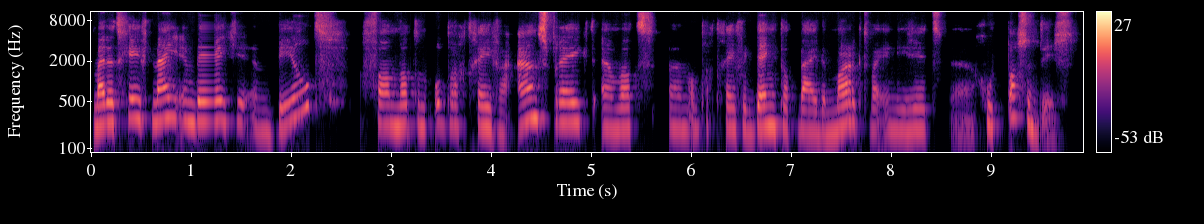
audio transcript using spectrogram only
Maar dat geeft mij een beetje een beeld van wat een opdrachtgever aanspreekt en wat een opdrachtgever denkt dat bij de markt waarin die zit uh, goed passend is.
